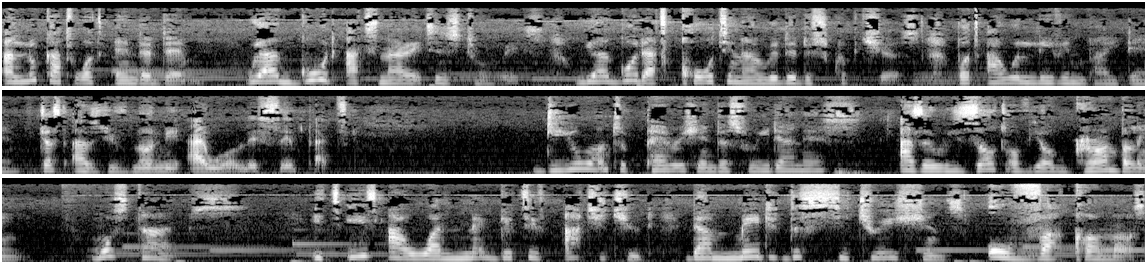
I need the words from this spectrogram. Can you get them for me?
and look at what ended them. We are good at narrating stories. We are good at quoting and reading the scriptures, but will live in by them. Just as you've known me, I will always say that. Do you want to perish in this wilderness as a result of your grumbling? Most times, it is our negative attitude that made these situations overcome us.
